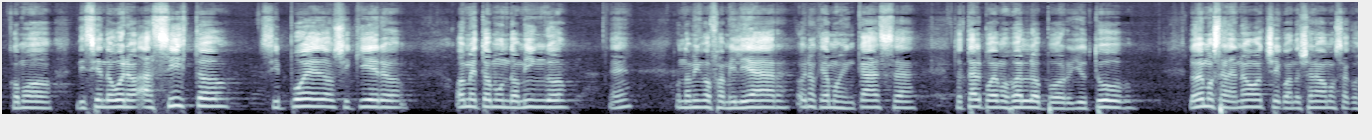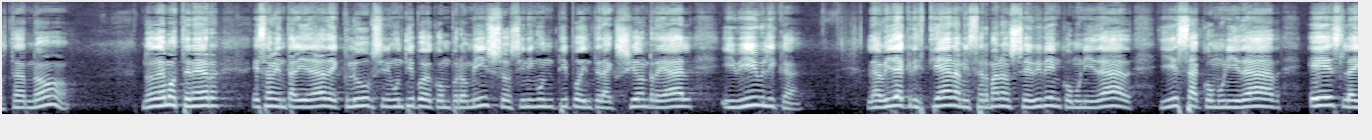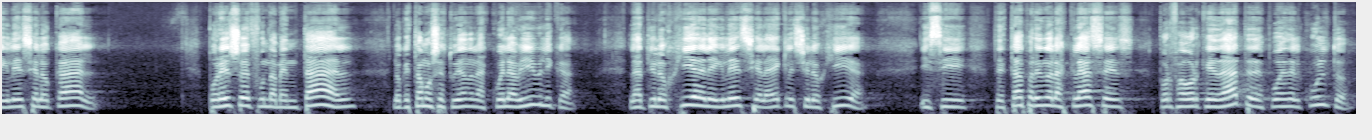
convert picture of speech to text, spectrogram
Como diciendo, bueno, asisto si puedo, si quiero, hoy me tomo un domingo, ¿eh? un domingo familiar, hoy nos quedamos en casa, total podemos verlo por YouTube, lo vemos a la noche cuando ya no vamos a acostar, no. No debemos tener esa mentalidad de club sin ningún tipo de compromiso, sin ningún tipo de interacción real y bíblica. La vida cristiana, mis hermanos, se vive en comunidad y esa comunidad es la iglesia local. Por eso es fundamental lo que estamos estudiando en la escuela bíblica, la teología de la iglesia, la eclesiología. Y si te estás perdiendo las clases, por favor, quédate después del culto.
